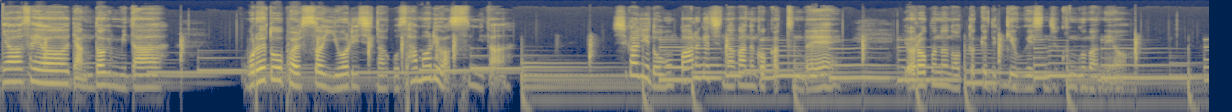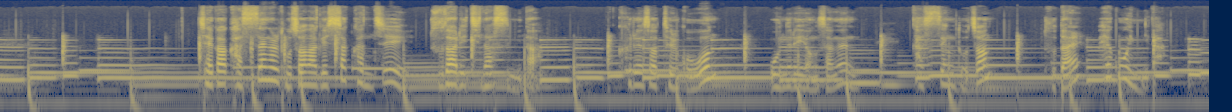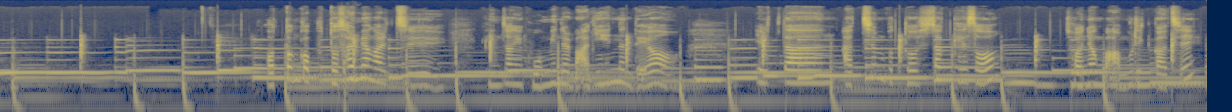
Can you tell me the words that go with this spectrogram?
안녕하세요. 냥덕입니다. 올해도 벌써 2월이 지나고 3월이 왔습니다. 시간이 너무 빠르게 지나가는 것 같은데 여러분은 어떻게 느끼고 계신지 궁금하네요. 제가 갓생을 도전하기 시작한 지 두 달이 지났습니다. 그래서 들고 온 오늘의 영상은 갓생 도전 두 달 회고입니다. 어떤 것부터 설명할지 굉장히 고민을 많이 했는데요. 일단 아침부터 시작해서 저녁 마무리까지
